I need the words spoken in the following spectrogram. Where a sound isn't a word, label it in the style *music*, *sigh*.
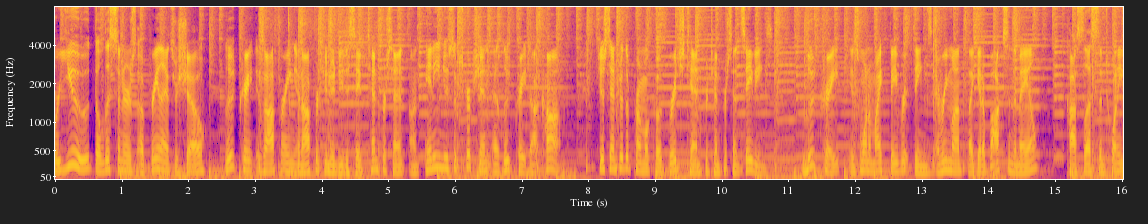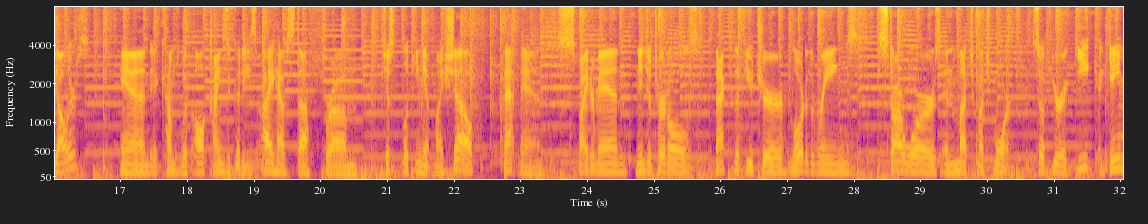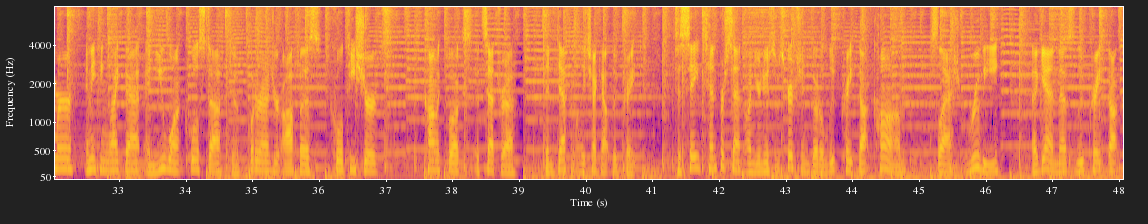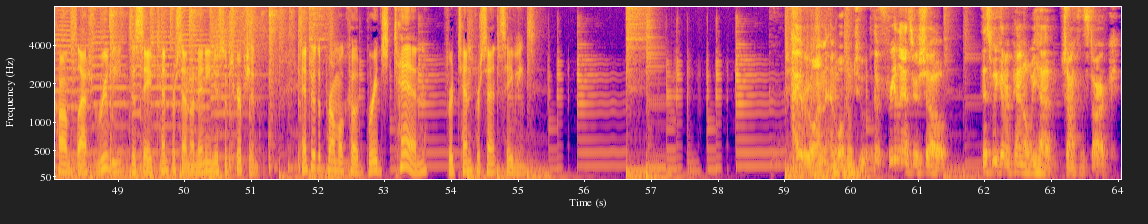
For you, the listeners of Freelancer Show, Loot Crate is offering an opportunity to save 10% on any new subscription at lootcrate.com. Just enter the promo code BRIDGE10 for 10% savings. Loot Crate is one of my favorite things. Every month I get a box in the mail, costs less than $20, and it comes with all kinds of goodies. I have stuff from just looking at my shelf Batman, Spider Man, Ninja Turtles, Back to the Future, Lord of the Rings, Star Wars, and much, much more. So if you're a geek, a gamer, anything like that, and you want cool stuff to put around your office, cool t-shirts, comic books, etc., then definitely check out Loot Crate. To save 10% on your new subscription, go to lootcrate.com slash ruby. Again, that's lootcrate.com slash ruby to save 10% on any new subscription. Enter the promo code BRIDGE10 for 10% savings. Hi, everyone, and welcome to the Freelancer Show. This week on our panel, we have Jonathan Stark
